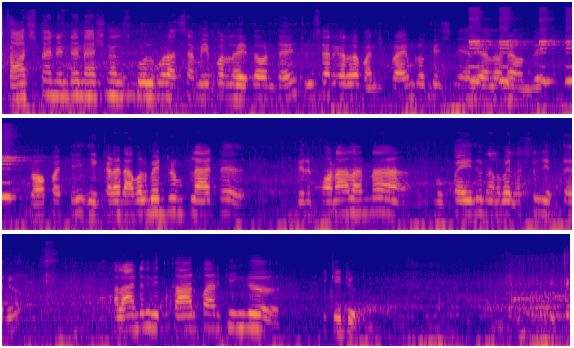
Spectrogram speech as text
స్కాట్స్మ్యాన్ ఇంటర్నేషనల్ స్కూల్ కూడా సమీపంలో అయితే ఉంటాయి. చూశారు కదా మంచి ప్రైమ్ లొకేషన్ ఏరియాలోనే ఉంది. ప్రాపర్టీ ఇక్కడ డబుల్ బెడ్రూమ్ ఫ్లాట్ మీరు కొనాలన్నా ముప్పై ఐదు నలభై లక్షలు చెప్తారు. అలాంటిది విత్ కార్ పార్కింగ్ ఇటు ఇటు. విత్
